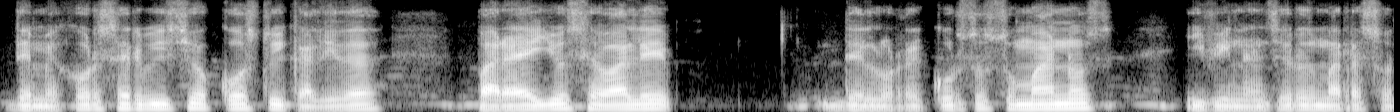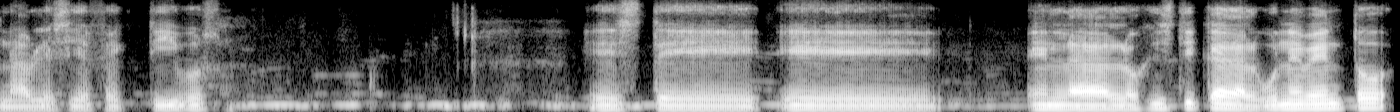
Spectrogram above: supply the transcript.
de mejor servicio, costo y calidad. Para ello se vale de los recursos humanos y financieros más razonables y efectivos. Este, eh, en la logística de algún evento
